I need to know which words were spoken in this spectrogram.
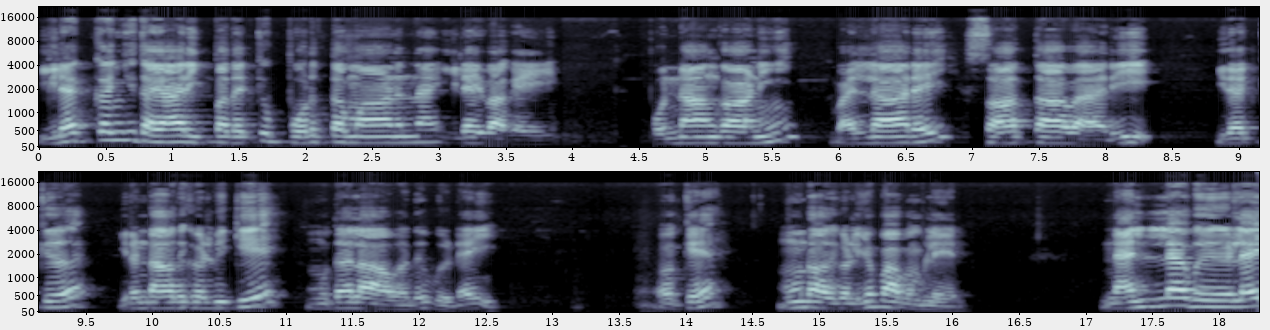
இலக்கஞ்சி தயாரிப்பதற்கு பொருத்தமான இலை வகை. பொன்னாங்காணி வல்லாரை சாத்தாவாரி. இதற்கு இரண்டாவது கேள்விக்கு முதலாவது விடை. ஓகே மூன்றாவது கேள்வியை பாப்பம் பிள்ளைகள் நல்ல வேளை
